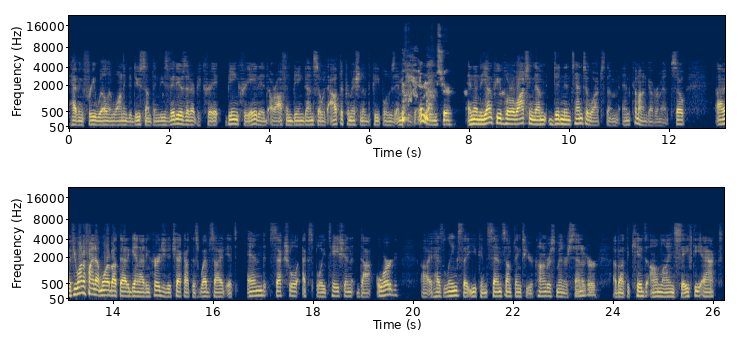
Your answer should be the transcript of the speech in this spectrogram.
having free will and wanting to do something. These videos that are be being created are often being done so without the permission of the people whose images are in them. sure. And then the young people who are watching them didn't intend to watch them. And come on, government. So um, if you want to find out more about that, again, I'd encourage you to check out this website. It's endsexualexploitation.org. Uh, it has links that you can send something to your congressman or senator about the Kids Online Safety Act.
